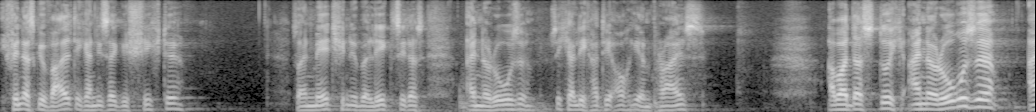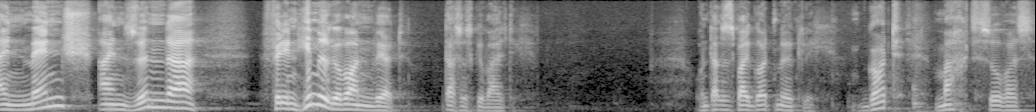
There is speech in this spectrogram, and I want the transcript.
Ich finde das gewaltig an dieser Geschichte. So ein Mädchen überlegt sie das, eine Rose, sicherlich hat die auch ihren Preis, aber dass durch eine Rose ein Mensch, ein Sünder für den Himmel gewonnen wird, das ist gewaltig. Und das ist bei Gott möglich. Gott macht sowas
